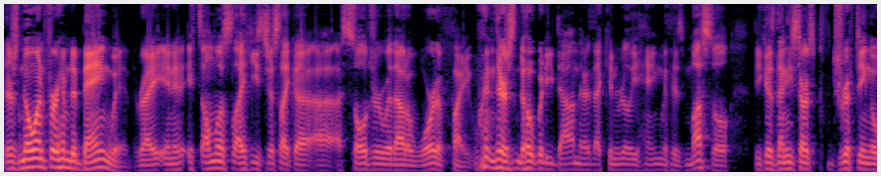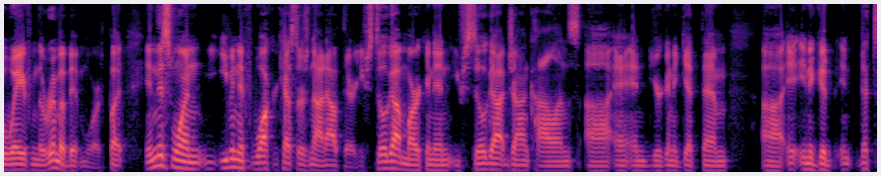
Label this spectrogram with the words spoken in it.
there's no one for him to bang with, right? And it's almost like he's just like a, a, soldier without a war to fight when there's nobody down there that can really hang with his muscle because then he starts drifting away from the rim a bit more. But in this one, even if Walker Kessler's not out there, you've still got Markkanen, you've still got John Collins, uh, and, and, you're going to get them uh, in a good in, that's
